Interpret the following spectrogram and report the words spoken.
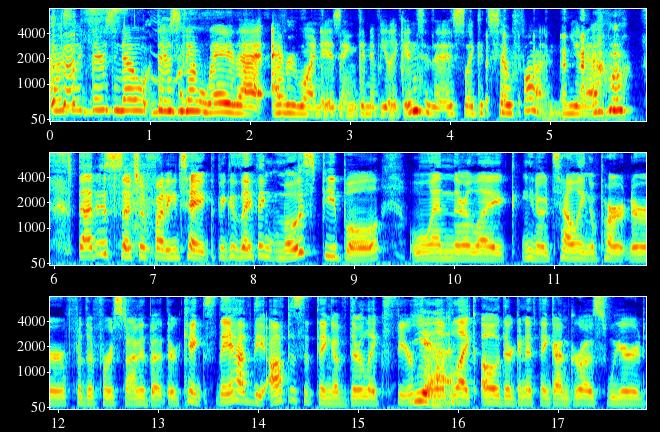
i was like there's no there's no way that everyone isn't going to be like into this like it's so fun you know? That is such a funny take because i think most people when they're like you know telling a partner for the first time about their kinks they have the opposite thing of of. They're like fearful yeah. of like, oh, they're gonna think I'm gross, weird,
